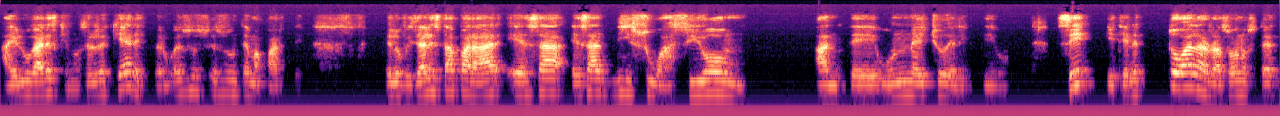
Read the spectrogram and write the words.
hay lugares que no se requiere, pero eso es, un tema aparte. El oficial está para dar esa, esa disuasión ante un hecho delictivo. Sí, y tiene toda la razón usted.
